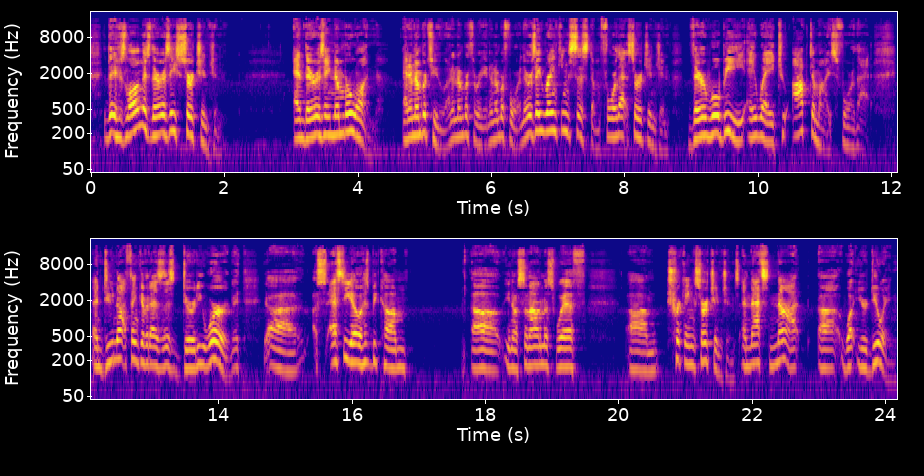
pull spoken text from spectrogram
as long as there is a search engine and there is a number one and a number two and a number three and a number four, and there is a ranking system for that search engine, there will be a way to optimize for that. And do not think of it as this dirty word. It, uh, SEO has become, uh, you know, synonymous with um, tricking search engines, and that's not uh, what you're doing.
